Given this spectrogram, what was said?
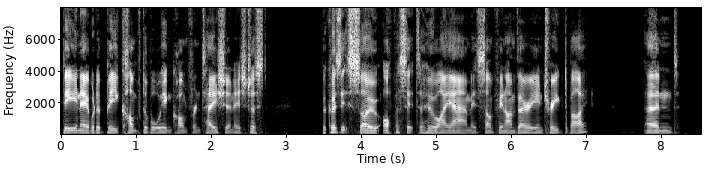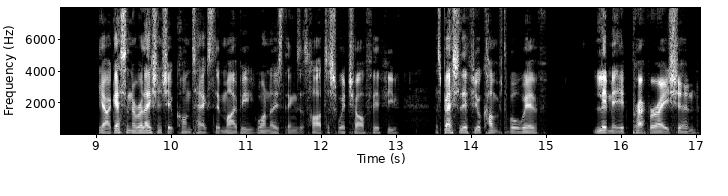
being able to be comfortable in confrontation. It's just because it's so opposite to who I am. It's something I'm very intrigued by, and yeah, I guess in a relationship context, it might be one of those things that's hard to switch off if you've especially if you're comfortable with limited preparation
